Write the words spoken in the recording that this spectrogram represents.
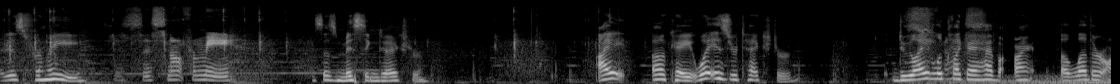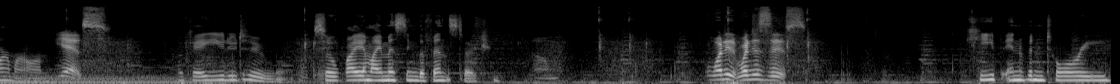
It is for me. Just it's not for me. It says missing texture. I okay. What is your texture? Do I look like I have a leather armor on? Yes. Okay, you do too. So why am I missing the fence texture? Um. What is what is this? Keep inventory.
